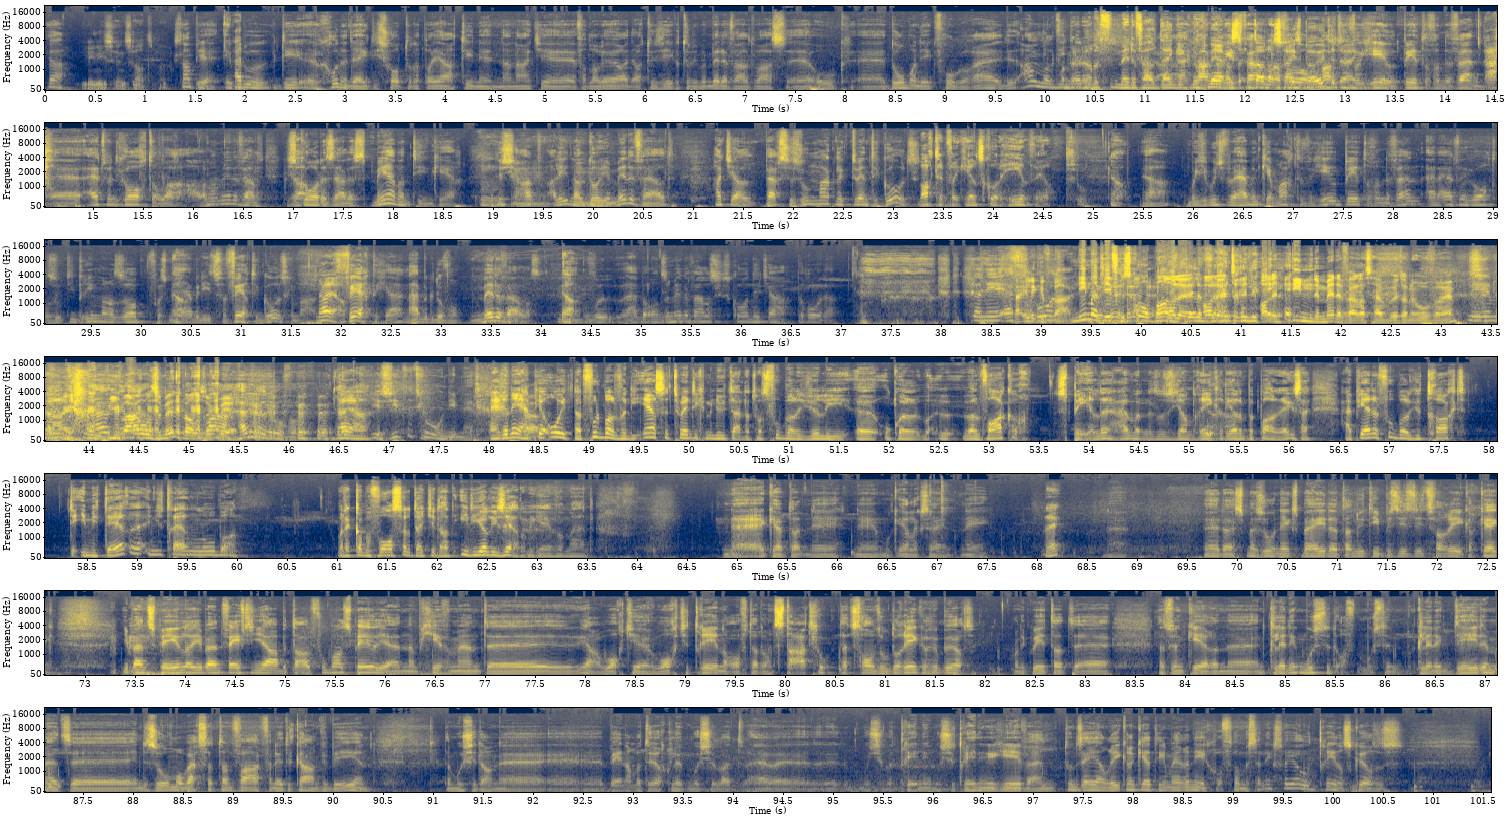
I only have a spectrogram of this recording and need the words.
ja. enigszins had. Maar. Snap je? Ik bedoel, die eh, Groenendijk die schopte er een paar jaar tien in. Dan had je Van der Leur, toen, zeker toen hij bij middenveld was, eh, ook. eh Domanik vroeger. Hè. Dit- Allemaal die Van der midden- middenveld denk ik nog meer als, dan als rechtsbuiten. Martin van ik. Geel, Peter van de Ven, Ah. eh, Edwin Gorter waren allemaal middenvelders. Die Ja. scoorden zelfs meer dan tien keer. Mm. Dus je had alleen al door je middenveld had je al per seizoen makkelijk 20 goals. Martin van Geel scoorde heel veel. Ja. Ja, maar je moet, we hebben een keer Marten van Geel, Peter van de Ven en Edwin Gorter. Zoek die drie maar eens op. Volgens mij Ja. hebben die iets van 40 goals gemaakt. Nou ja. 40 hè, dan heb ik het over middenvelders. Ja. Hoeveel hebben onze middenvelders gescoord dit jaar bij Roda? Ja, gewoon- vraag. Niemand heeft gescoord, behalve Alle, Willem van alle, alle tiende middenvelders hebben we het dan over, hè? Nee, maar Wie waren onze middenvelders ook weer? hebben we het over? Ja, ja. Je ziet het gewoon niet meer. En René, heb je ooit dat voetbal van die eerste 20 minuten, en dat was voetbal dat jullie eh, ook wel, wel vaker speelden, hè, want net als Jan Reker, die had een bepaalde dingen gezegd. Heb jij dat voetbal getracht te imiteren in je trainerloopbaan? Want ik kan me voorstellen dat je dat idealiseert op een gegeven moment. Nee, ik heb dat. Nee, nee, moet ik eerlijk zijn. Nee. Nee? Nee, daar is me zo niks bij dat dat nu typisch is iets van Reker. Kijk, je bent speler, je bent 15 jaar betaald voetbal speel je. En op een gegeven moment eh, ja, word, je, word je trainer of dat ontstaat. Dat is trouwens ook door Reker gebeurd. Want ik weet dat, eh, dat we een keer een, eh, een clinic moesten, of moesten een clinic deden met, in de zomer werd dat dan vaak vanuit de KNVB. En dan moest je dan eh, eh, bij een amateurclub moest je wat, eh, eh, moest je wat training, moest je trainingen geven. En toen zei Reker een keer tegen mij, René, godverdomme, is dat niks voor jou, trainerscursus?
